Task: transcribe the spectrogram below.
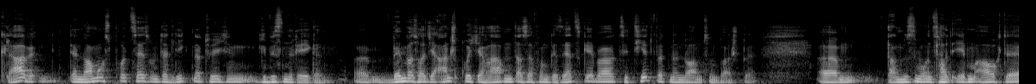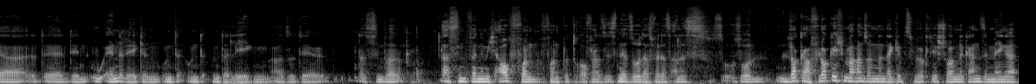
klar, der Normungsprozess unterliegt natürlich in gewissen Regeln. Ähm, wenn wir solche Ansprüche haben, dass er vom Gesetzgeber zitiert wird, eine Norm zum Beispiel, ähm, dann müssen wir uns halt eben auch der, der, den UN-Regeln unter, unter, unterlegen. Also der, das, sind wir, das sind wir nämlich auch von, von betroffen. Also es ist nicht so, dass wir das alles so, so locker flockig machen, sondern da gibt es wirklich schon eine ganze Menge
